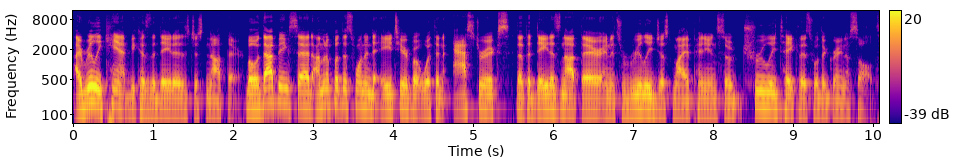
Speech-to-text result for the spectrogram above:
I really can't because the data is just not there. But with that being said, I'm gonna put this one into A tier, but with an asterisk that the data is not there and it's really just my opinion. So truly take this with a grain of salt.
